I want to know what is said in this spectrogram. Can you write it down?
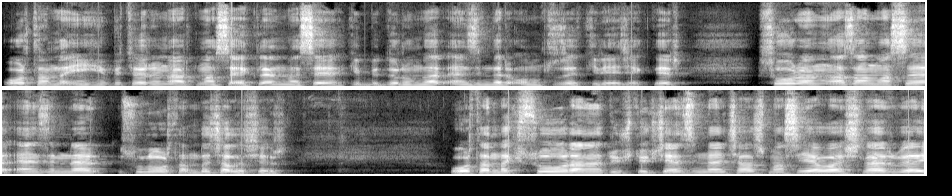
Ortamda inhibitörün artması, eklenmesi gibi durumlar enzimleri olumsuz etkileyecektir. Su oranının azalması enzimler sulu ortamda çalışır. Ortamdaki su oranı düştükçe enzimlerin çalışması yavaşlar ve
